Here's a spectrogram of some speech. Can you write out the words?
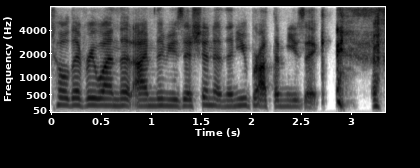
told everyone that I'm the musician and then you brought the music.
